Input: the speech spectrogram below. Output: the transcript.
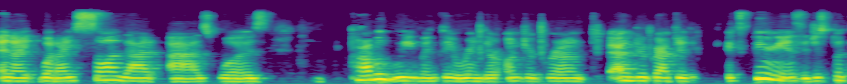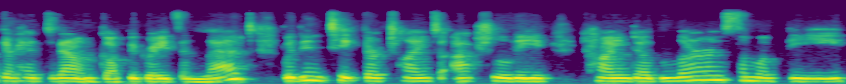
and i what i saw that as was probably when they were in their underground undergraduate experience they just put their heads down got the grades and left but didn't take their time to actually kind of learn some of the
